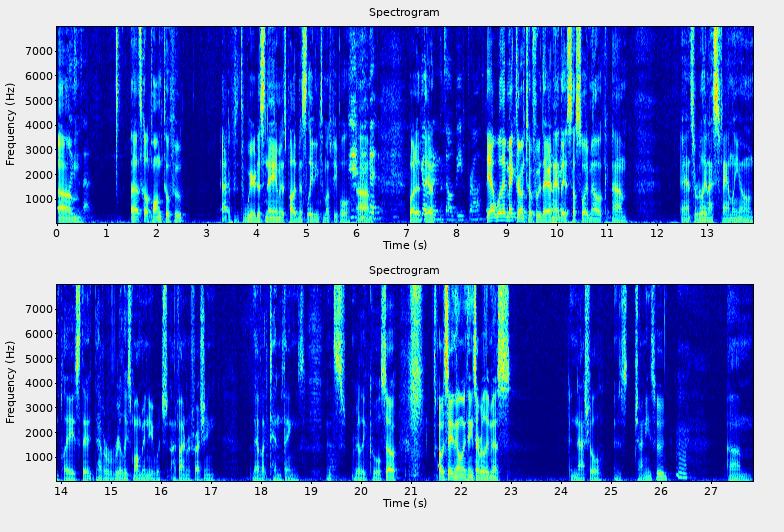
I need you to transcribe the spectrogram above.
Um, uh, it's called Huang Tofu. Uh, it's the weirdest name, and it's probably misleading to most people. Um, but at Go the and it's all beef broth. yeah, well, they make their own tofu there, and they, they sell soy milk. Um, and it's a really nice family-owned place. They have a really small menu, which I find refreshing. They have like ten things. It's really cool. So, I would say the only things I really miss in Nashville is Chinese food. Um,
